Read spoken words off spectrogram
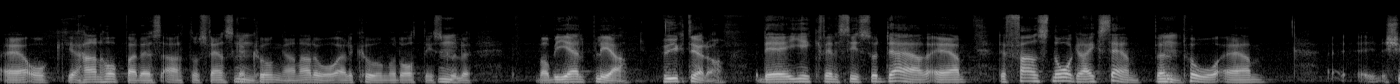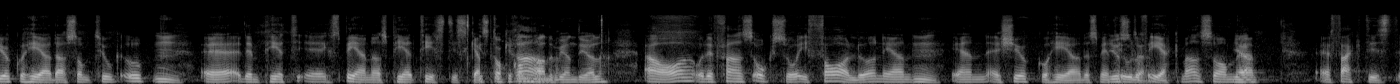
Mm. Eh, och han hoppades att de svenska mm. kungarna, då, eller kung och drottning, mm. skulle vara behjälpliga. Hur gick det då? det gick väl sådär. Eh, det fanns några exempel mm. på eh, kyrkoherdar som tog upp mm. eh, den piet, Speners pietistiska program. I Stockholm hade vi en del. Ja, och det fanns också i Falun en, mm. en kyrkoherde som heter Olof Ekman som yeah. faktiskt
